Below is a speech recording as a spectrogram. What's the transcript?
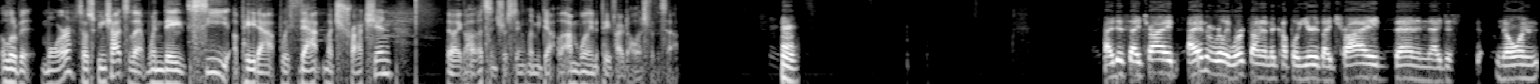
A little bit more, so screenshots, so that when they see a paid app with that much traction, they're like, "Oh, that's interesting. Let me. Down- I'm willing to pay five dollars for this app." Hmm. I just I tried. I haven't really worked on it in a couple of years. I tried then, and I just no one.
